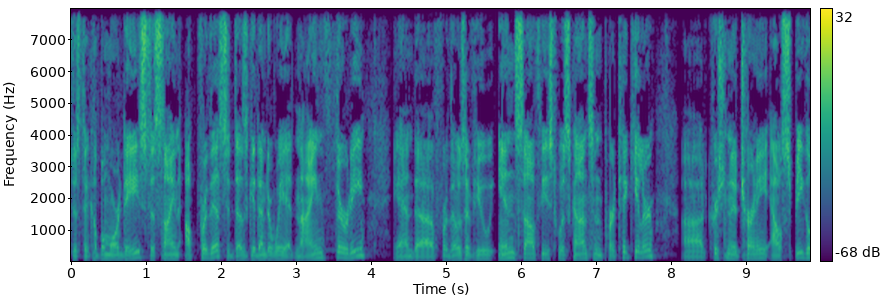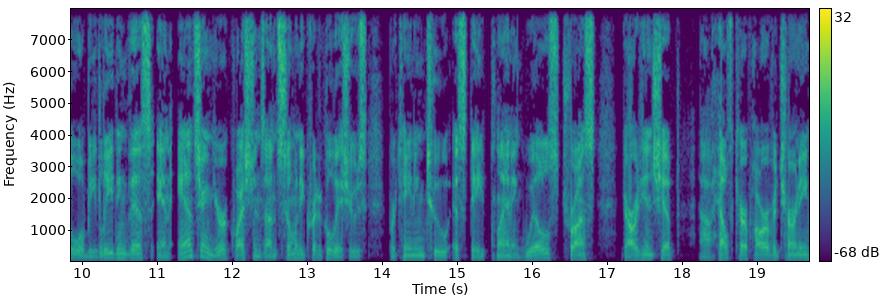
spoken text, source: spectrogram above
Just a couple more days days to sign up for this. It does get underway at 9:30, and uh, for those of you in Southeast Wisconsin, in particular, uh, Christian attorney Al Spiegel will be leading this and answering your questions on so many critical issues pertaining to estate planning, wills, trust, guardianship uh, healthcare power of attorney,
